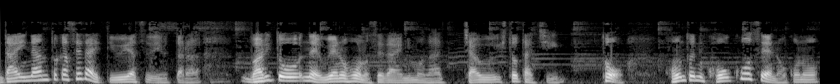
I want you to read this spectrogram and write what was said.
大なんとか世代っていうやつで言ったら、割とね、上の方の世代にもなっちゃう人たちと、本当に高校生のこの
